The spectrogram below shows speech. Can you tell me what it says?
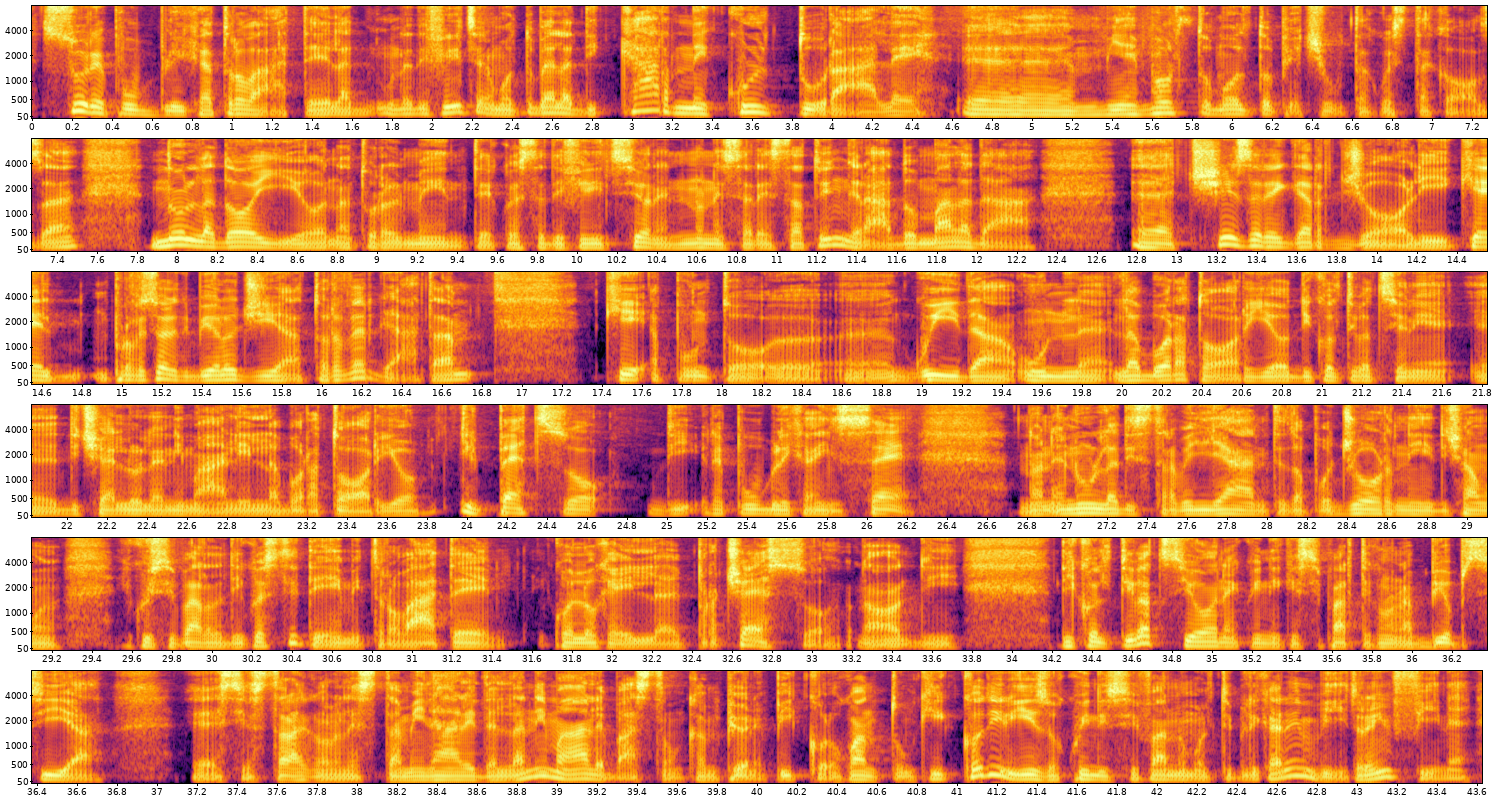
Su Repubblica trovate la, una definizione molto bella di carne culturale, eh, mi è molto molto piaciuta questa cosa, non la do io naturalmente, questa definizione non ne sarei stato in grado, ma la dà eh, Cesare Gargioli, che è un professore di biologia a Tor Vergata, che appunto eh, guida un laboratorio di coltivazione eh, di cellule animali in laboratorio. Il pezzo di Repubblica in sé non è nulla di strabiliante, dopo giorni diciamo, in cui si parla di questi temi trovate quello che è il processo no? di, di, coltivazione, quindi che si parte con una biopsia, eh, si estraggono le staminali dell'animale, basta un campione piccolo quanto un chicco di riso, quindi si fanno moltiplicare in vitro e infine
